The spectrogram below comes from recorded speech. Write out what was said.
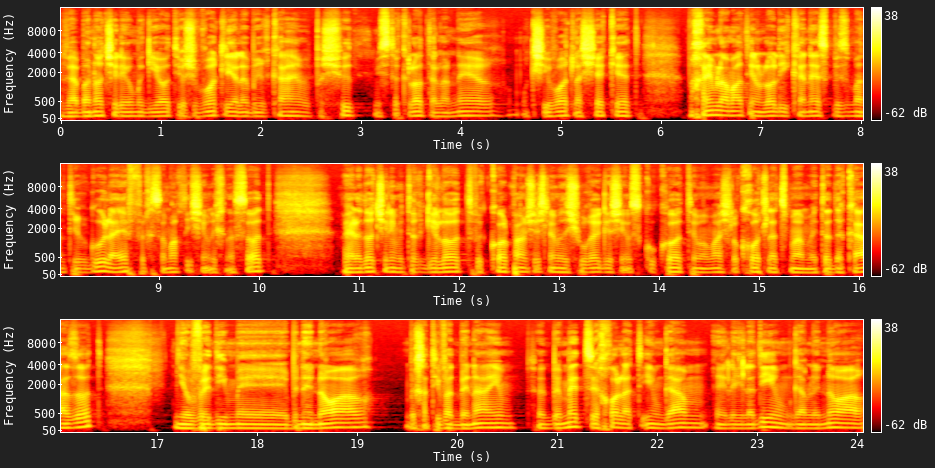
והבנות שלי היו מגיעות, יושבות לי על הברכיים ופשוט מסתכלות על הנר, מקשיבות לשקט. בחיים לא אמרתי להם לא להיכנס בזמן תרגול, ההפך, שמחתי שהן נכנסות. והילדות שלי מתרגלות, וכל פעם שיש להן איזשהו רגע שהן זקוקות, הן ממש לוקחות לעצמן את הדקה הזאת. אני עובד עם uh, בני נוער בחטיבת ביניים, זאת אומרת, באמת זה יכול להתאים גם uh, לילדים, גם לנוער,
